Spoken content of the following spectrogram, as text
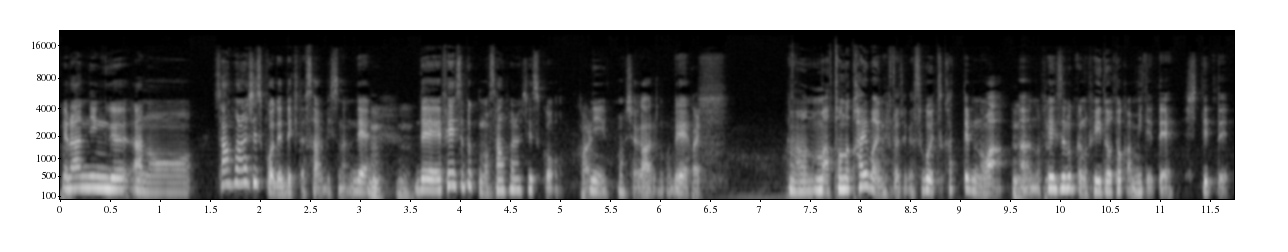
で、ランニング、あのーサンフランシスコでできたサービスなんで、うんうんで、Facebook もサンフランシスコに本社があるので、はい。あの、まあ、その界隈の人たちがすごい使ってるのは、あの、うんうん Facebook のフィードとか見てて、知ってて、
